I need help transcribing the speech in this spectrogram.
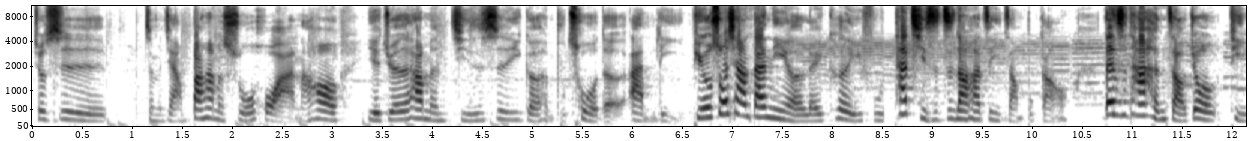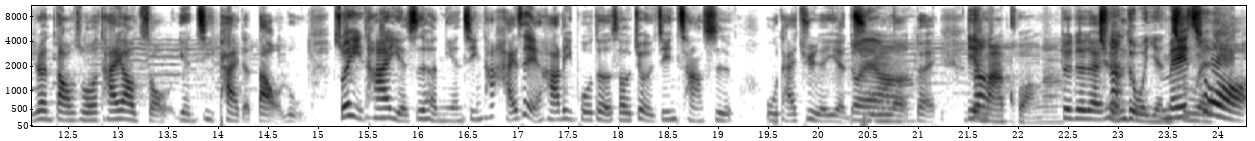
就是怎么讲，帮他们说话，然后也觉得他们其实是一个很不错的案例。比如说像丹尼尔雷克里夫，他其实知道他自己长不高。但是他很早就体认到说他要走演技派的道路，所以他也是很年轻，他还在演《哈利波特》的时候就已经尝试舞台剧的演出了。对，练马狂啊，对对对，全裸演出，没错。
